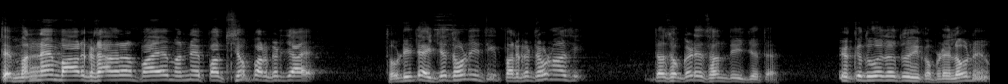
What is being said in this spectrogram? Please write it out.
ਤੇ ਮੰਨੇ ਮਾਰ ਘਟਾਗਰਨ ਪਾਏ, ਮੰਨੇ ਪਤਸਿਓ ਪ੍ਰਗਟ ਜਾਏ। ਥੋੜੀ ਤਾਂ ਇੱਜ਼ਤ ਹੋਣੀ ਸੀ, ਪ੍ਰਗਟ ਹੋਣਾ ਸੀ। ਦੱਸੋ ਕਿਹੜੇ ਸੰਤ ਦੀ ਇੱਜ਼ਤ ਹੈ? ਇੱਕ ਦੂਏ ਦੇ ਤੁਸੀਂ ਕੱਪੜੇ ਲਾਉਨੇ ਹੋ।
